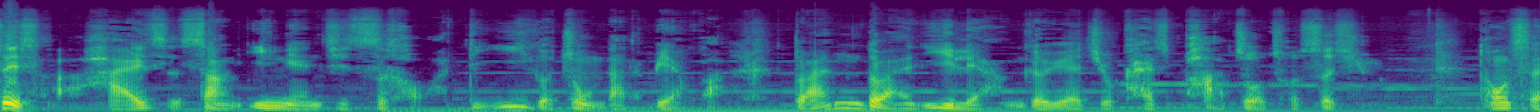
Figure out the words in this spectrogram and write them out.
这是啊，孩子上一年级之后啊，第一个重大的变化。短短一两个月就开始怕做错事情了，同时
